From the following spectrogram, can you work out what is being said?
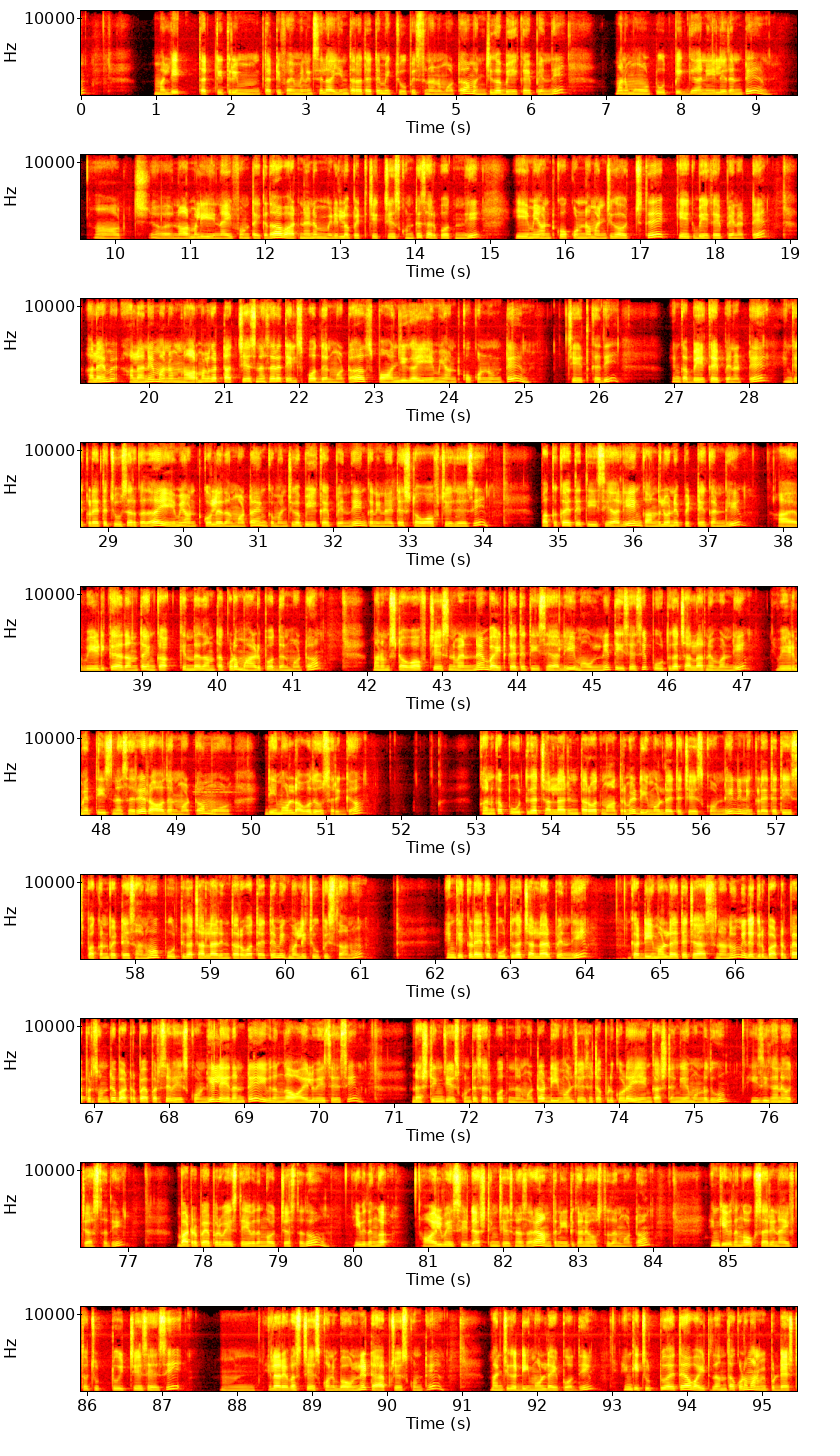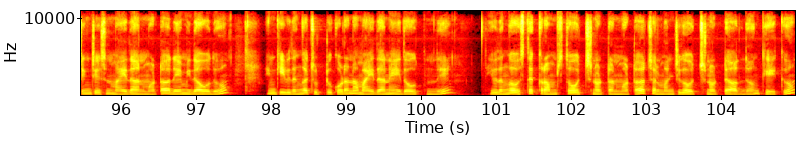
మళ్ళీ thirty three thirty five minutes ఇలా అయిన తర్వాత అయితే మీకు చూపిస్తున్నాను అనమాట మంచిగా బేక్ అయిపోయింది. మనము టూత్పిక్ కానీ లేదంటే నార్మల్ ఈ నైఫ్ ఉంటాయి కదా వాటినైనా మిడిల్లో పెట్టి చెక్ చేసుకుంటే సరిపోతుంది. ఏమీ అంటుకోకుండా మంచిగా వచ్చితే కేక్ బేక్ అయిపోయినట్టే. అలాగే అలానే మనం నార్మల్గా టచ్ చేసినా సరే తెలిసిపోద్ది అనమాట స్పాంజీగా ఏమీ అంటుకోకుండా ఉంటే చేతికి అది ఇంకా బేక్ అయిపోయినట్టే. ఇంక ఇక్కడైతే చూసారు కదా ఏమీ అంటుకోలేదనమాట ఇంకా మంచిగా బేక్ అయిపోయింది. ఇంకా నేనైతే స్టవ్ ఆఫ్ చేసేసి పక్కకైతే తీసేయాలి. ఇంకా అందులోనే పెట్టేకండి. ఆ వేడికి అదంతా ఇంకా కిందదంతా కూడా మాడిపోద్ది అనమాట మనం స్టవ్ ఆఫ్ చేసిన వెంటనే బయటకైతే తీసేయాలి ఈ మౌల్ని. తీసేసి పూర్తిగా చల్లారనివ్వండి. వేడి మీద తీసినా సరే రాదనమాట మో డీమోల్డ్ అవ్వదు సరిగ్గా. కనుక పూర్తిగా చల్లారిన తర్వాత మాత్రమే డీమోల్డ్ అయితే చేసుకోండి. నేను ఇక్కడైతే తీసి పక్కన పెట్టేశాను. పూర్తిగా చల్లారిన తర్వాత అయితే మీకు మళ్ళీ చూపిస్తాను. ఇంక ఇక్కడైతే పూర్తిగా చల్లారిపోయింది. ఇంకా డీమోల్డ్ అయితే చేస్తున్నాను. మీ దగ్గర బటర్ పేపర్స్ ఉంటే బటర్ పేపర్సే వేసుకోండి. లేదంటే ఈ విధంగా ఆయిల్ వేసేసి డస్టింగ్ చేసుకుంటే సరిపోతుంది అనమాట డీమోల్డ్ చేసేటప్పుడు కూడా ఏం కష్టంగా ఏం ఉండదు. ఈజీగానే వచ్చేస్తుంది. బటర్ పేపర్ వేస్తే ఏ విధంగా వచ్చేస్తుందో ఈ విధంగా ఆయిల్ వేసి డస్టింగ్ చేసినా సరే అంత నీట్గానే వస్తుంది అనమాట ఇంక ఈ విధంగా ఒకసారి నైఫ్తో చుట్టూ ఇచ్చేసేసి ఇలా రివర్స్ చేసుకొని బౌల్ని ట్యాప్ చేసుకుంటే మంచిగా డీమోల్డ్ అయిపోద్ది. ఇంక చుట్టూ అయితే ఆ వైట్దంతా కూడా మనం ఇప్పుడు డస్టింగ్ చేసిన మైదా అనమాట అదేం ఇదవదు ఇంక ఈ విధంగా చుట్టూ కూడా నా మైదానే ఇదవుతుంది. ఈ విధంగా వస్తే క్రమ్స్తో వచ్చినట్టు అనమాట చాలా మంచిగా వచ్చినట్టే అర్థం కేక్.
